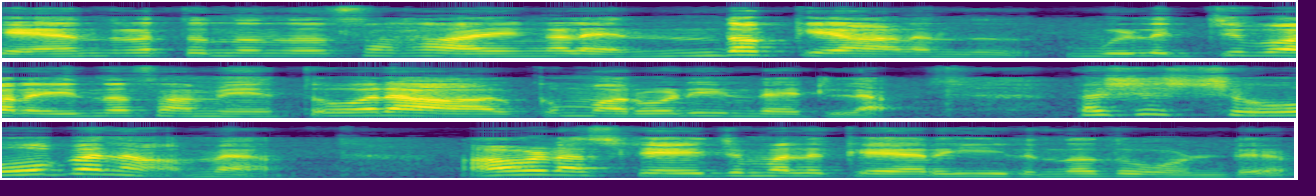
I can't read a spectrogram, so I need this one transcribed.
കേന്ദ്രത്തിൽ നിന്ന് സഹായങ്ങൾ എന്തൊക്കെയാണെന്ന് വിളിച്ചു പറയുന്ന സമയത്ത് ഒരാൾക്കും മറുപടി ഉണ്ടായിട്ടില്ല. പക്ഷെ ശോഭന മാം അവിടെ സ്റ്റേജ് മേലെ കയറി ഇരുന്നത് കൊണ്ട്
